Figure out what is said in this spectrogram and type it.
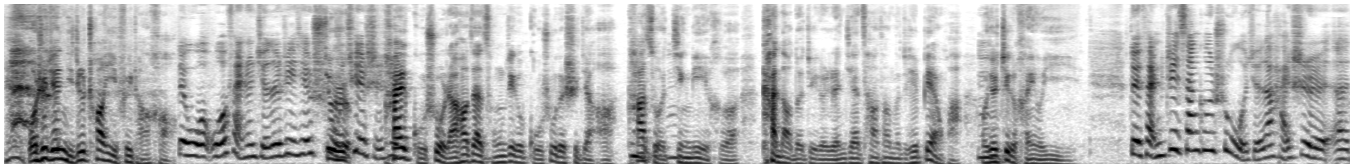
我是觉得你这个创意非常好。对我我反正觉得这些就是树确实是拍古树，然后再从这个古树的视角啊，他所经历和看到的这个人间沧桑的这些变化，我觉得这个很有意义。对，反正这三棵树我觉得还是呃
